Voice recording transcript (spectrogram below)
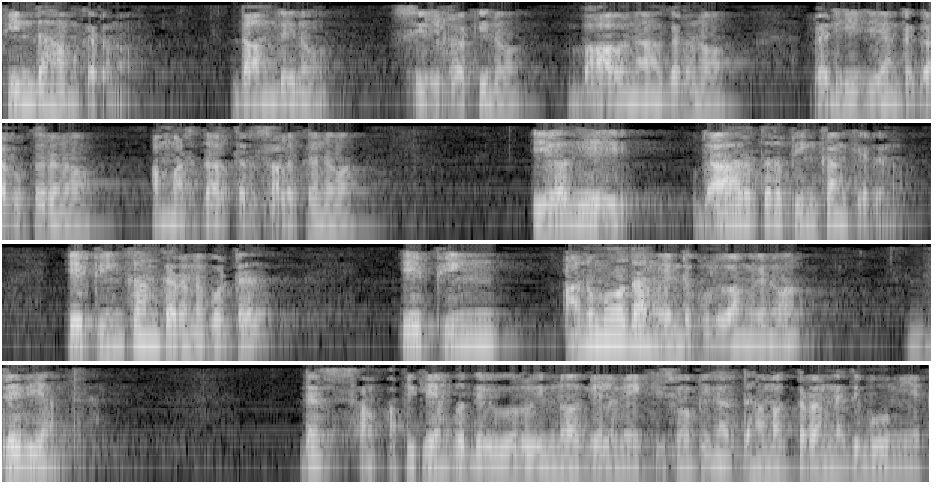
පින්දහම් කරනවා. දන් දෙනවා, සිල් රකින්නවා, භාවනා කරනවා, වැඩිහිටියන්ට ගරු කරනවා, අම්මට තාත්තට සලකනවා. ඒ වගේ උදාාරතර පින්කම් කරනවා. ඒ පින්කම් කරනකොට ඒ පින් අනුමෝදන් වෙන්න පුළුවන් වෙනවා දෙවියන්ට. දැන් අපි කියමුකෝ දෙවිවරු ඉන්නවා කියලා මේ කිසිම පිනක් දහමක් කරන්නේ නැති භූමියක.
